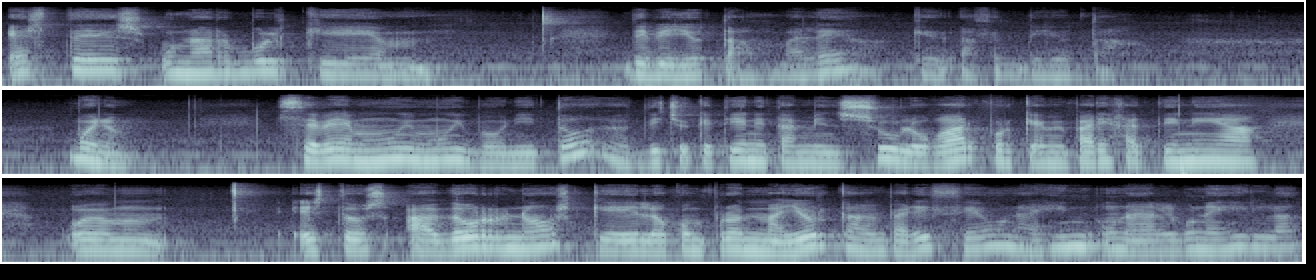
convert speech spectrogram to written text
este es un árbol que em, de bellota, ¿vale? Que hacen bellota. Bueno, se ve muy muy bonito. Os he dicho que tiene también su lugar porque mi pareja tenía um, estos adornos que lo compró en Mallorca, me parece, una, una alguna isla,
